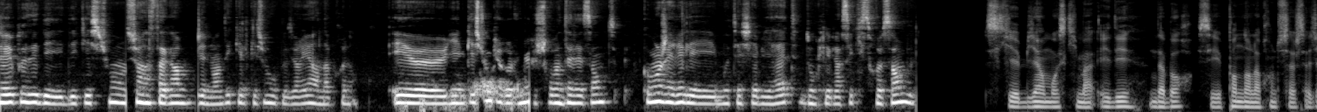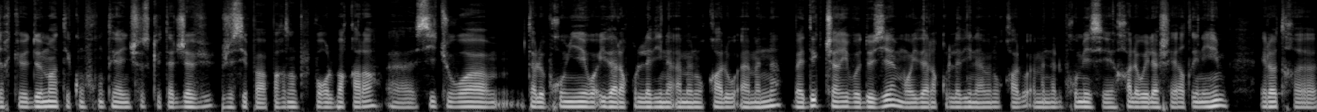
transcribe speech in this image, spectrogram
J'avais posé des, des, questions sur Instagram. J'ai demandé quelles questions vous poseriez à un apprenant. Et euh, il y a une question qui est revenue que je trouve intéressante. Comment gérer les mutashabihat, donc les versets qui se ressemblent? Ce qui est bien, moi, ce qui m'a aidé d'abord, c'est pendant l'apprentissage. C'est-à-dire que demain, tu es confronté à une chose que tu as déjà vue. Je sais pas, par exemple, pour le Baqarah, euh, si tu vois, tu as le premier, bah, dès que tu arrives au deuxième, le premier c'est et l'autre, euh,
